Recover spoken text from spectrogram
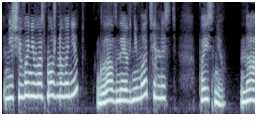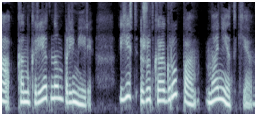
Ничего невозможного нет, главное внимательность. Поясню, на конкретном примере. Есть жуткая группа «Монетки».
